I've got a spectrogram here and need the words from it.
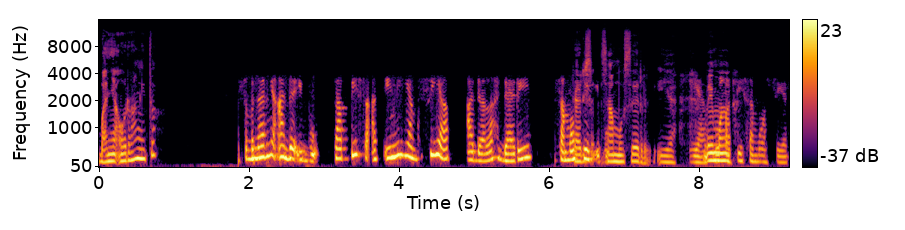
banyak orang itu? Sebenarnya ada Ibu, tapi saat ini yang siap adalah dari Samosir Dari Ibu. Samosir, iya. ya, memang- Bupati Samosir.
